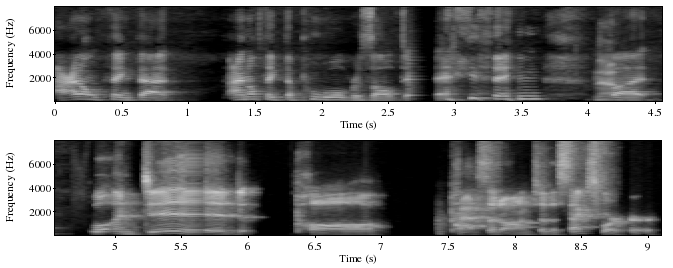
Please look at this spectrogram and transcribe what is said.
I don't think that I don't think the pool resolved anything. No. But well, and did Paul pass it on to the sex worker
